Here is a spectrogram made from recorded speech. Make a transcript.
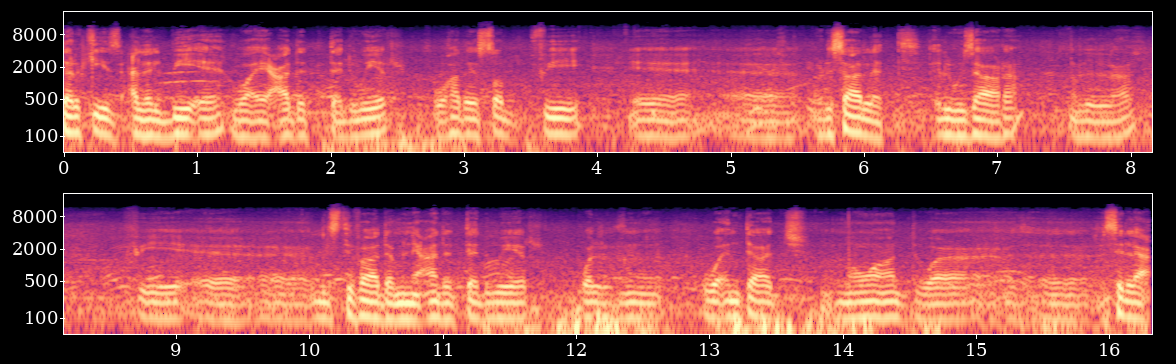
تركيز على البيئة وإعادة التدوير وهذا يصب في آه، آه، رسالة الوزارة في الاستفادة من إعادة التدوير وإنتاج مواد وسلع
